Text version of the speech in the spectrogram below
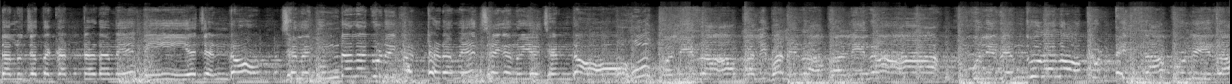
గుండలు జత కట్టడమే మీ ఎజెండో. జనగుండల గుడి కట్టడమే జగను ఎజెండో. బలిరా బలి బలిరా బలిరా. పులి వెందులలో పుట్టిందా పులిరా.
